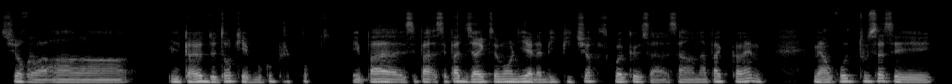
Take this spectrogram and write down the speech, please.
sur un, une période de temps qui est beaucoup plus courte. Et pas, c'est pas, c'est pas directement lié à la big picture, quoique ça, ça a un impact quand même. Mais en gros, tout ça, c'est,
